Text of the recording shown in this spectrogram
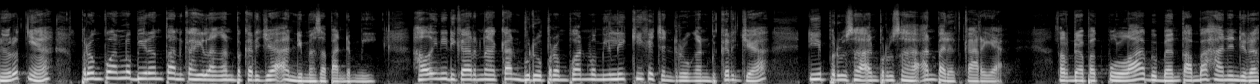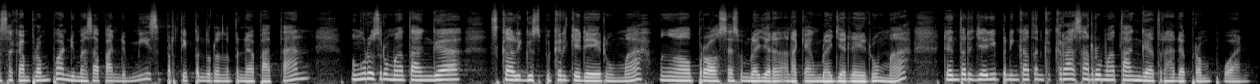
Menurutnya, perempuan lebih rentan kehilangan pekerjaan di masa pandemi. Hal ini dikarenakan buruh perempuan memiliki kecenderungan bekerja di perusahaan-perusahaan padat karya. Terdapat pula beban tambahan yang dirasakan perempuan di masa pandemi seperti penurunan pendapatan, mengurus rumah tangga, sekaligus bekerja dari rumah, mengawal proses pembelajaran anak yang belajar dari rumah, dan terjadi peningkatan kekerasan rumah tangga terhadap perempuan.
